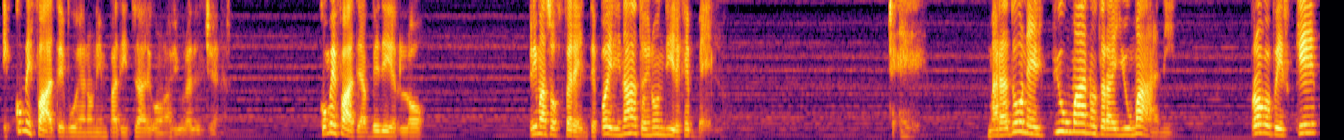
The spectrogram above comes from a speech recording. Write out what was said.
E come fate voi a non empatizzare con una figura del genere? Come fate a vederlo prima sofferente, poi rinato e non dire che bello? Cioè, Maradona è il più umano tra gli umani, proprio perché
